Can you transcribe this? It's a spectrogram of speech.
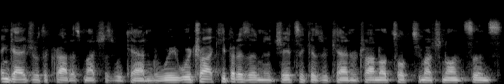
engage with the crowd as much as we can. We we try to keep it as energetic as we can. We try not to talk too much nonsense.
